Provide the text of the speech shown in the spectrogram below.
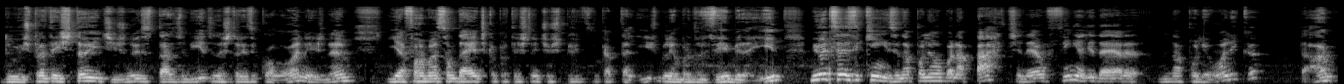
dos protestantes nos Estados Unidos, nas 13 colônias, né? E a formação da ética protestante e o espírito do capitalismo, lembrando Weber aí. 1815, Napoleão Bonaparte, né? O fim ali da era napoleônica, tá?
